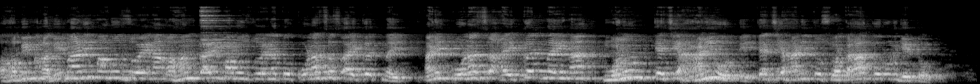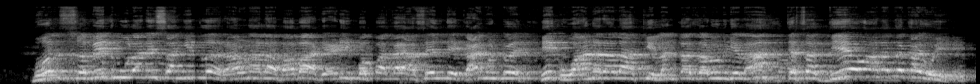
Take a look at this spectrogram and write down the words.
अभिम अभिमानी माणूस जो आहे ना अहंकारी माणूस जो आहे ना तो कोणाचंच ऐकत नाही. आणि कोणाचं ऐकत नाही ना म्हणून त्याची हानी होते. त्याची हानी तो स्वतः करून घेतो. भर सभेत मुलाने सांगितलं रावणाला बाबा डॅडी पप्पा काय असेल ते काय म्हणतोय? एक वानर आला की लंका जाळून गेला. त्याचा देव आला तर काय होईल?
